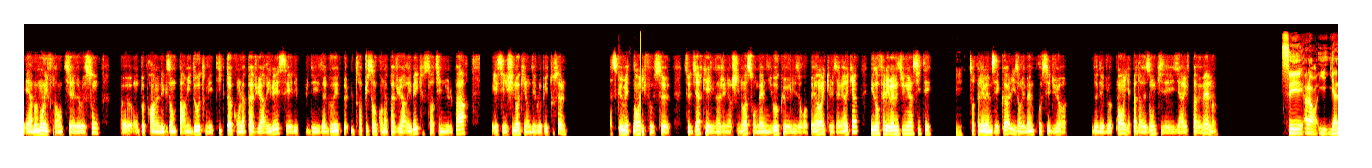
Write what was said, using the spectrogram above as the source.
et à un moment, il faudra en tirer des leçons. Euh, on peut prendre un exemple parmi d'autres, mais TikTok, on l'a pas vu arriver. C'est des, des, algorithmes ultra puissants qu'on n'a pas vu arriver, qui sont sortis de nulle part, et c'est les Chinois qui l'ont développé tout seuls. Parce que maintenant, il faut se, se dire que les ingénieurs chinois sont au même niveau que les Européens et que les Américains. Ils ont fait les mêmes universités, mmh. ils ont fait les mêmes écoles, ils ont les mêmes procédures de développement. Il n'y a pas de raison qu'ils n'y arrivent pas eux-mêmes. Alors il y a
